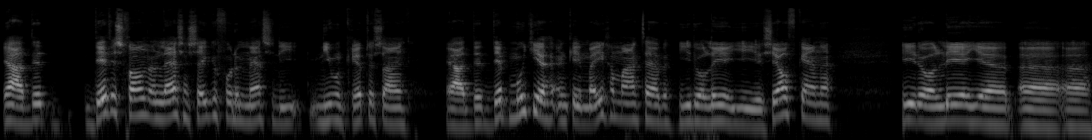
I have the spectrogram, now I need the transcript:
ja, dit, dit is gewoon een les. En zeker voor de mensen die nieuw in crypto zijn. Ja, dit, moet je een keer meegemaakt hebben. Hierdoor leer je jezelf kennen. Hierdoor leer je, uh,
